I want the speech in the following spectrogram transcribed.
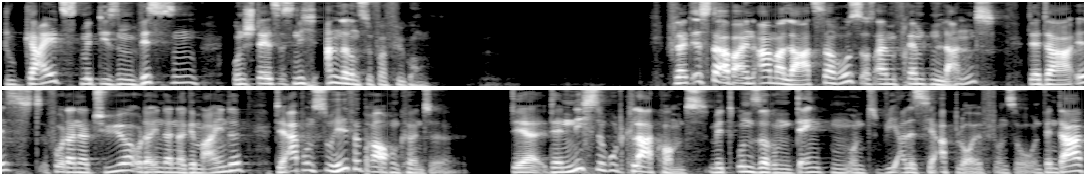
Du geizt mit diesem Wissen und stellst es nicht anderen zur Verfügung. Vielleicht ist da aber ein armer Lazarus aus einem fremden Land, der da ist, vor deiner Tür oder in deiner Gemeinde, der ab und zu Hilfe brauchen könnte, der, der nicht so gut klarkommt mit unserem Denken und wie alles hier abläuft und so. Und wenn da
